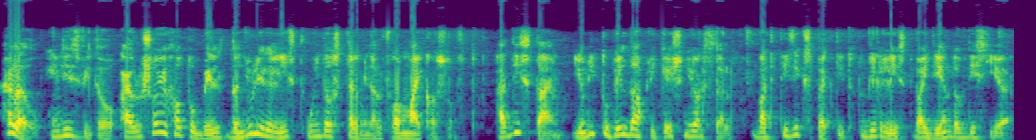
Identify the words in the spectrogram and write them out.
Hello, in this video I will show you how to build the newly released Windows Terminal from Microsoft. At this time, you need to build the application yourself, but it is expected to be released by the end of this year.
